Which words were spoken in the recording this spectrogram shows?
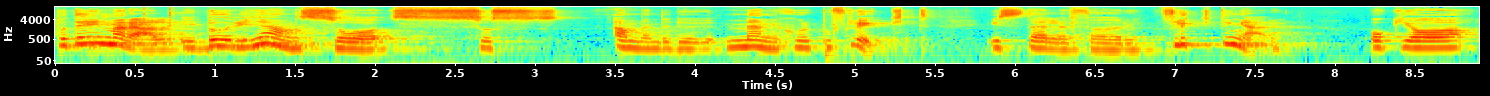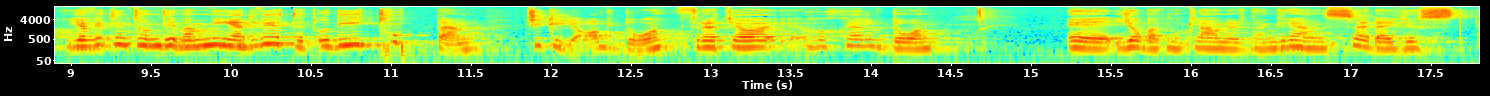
på dig Maral, i början så, så använde du människor på flykt istället för flyktingar. Och jag, jag vet inte om det var medvetet, och det är toppen, tycker jag då, för att jag har själv då eh, jobbat med Clowner utan gränser, där just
